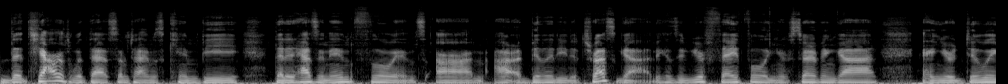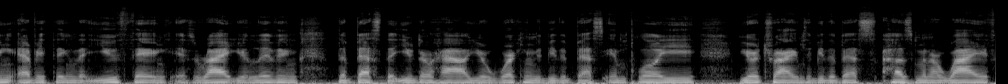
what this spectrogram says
the challenge with that sometimes can be that it has an influence on our ability to trust God. Because if you're faithful and you're serving God and you're doing everything that you think is right, you're living the best that you know how, you're working to be the best employee, you're trying to be the best husband or wife,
